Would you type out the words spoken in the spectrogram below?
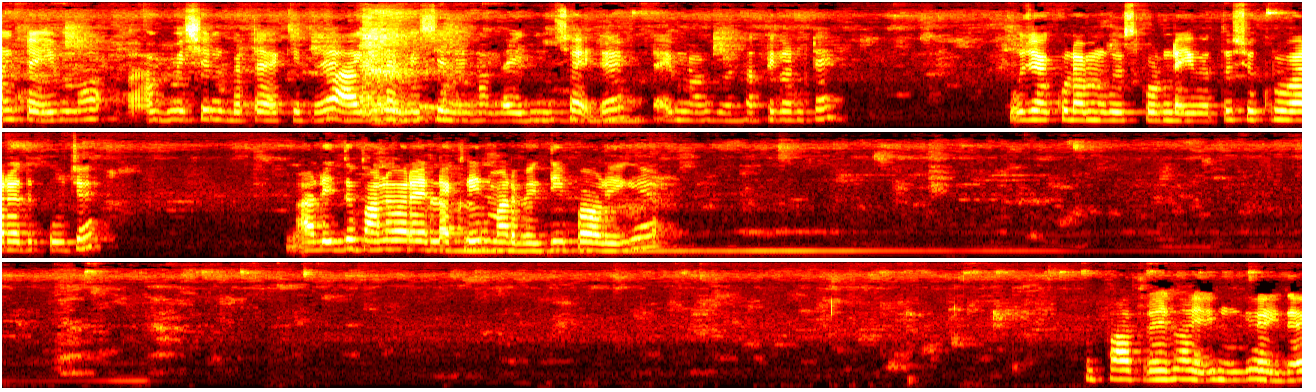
ಡಿಫ್ರೆಂಟ್ ಟೈಮು ಮಿಷಿನ್ ಬಟ್ಟೆ ಹಾಕಿದ್ದೆ ಆಗಿದೆ ಮಿಷಿನ್ ಇನ್ನೊಂದು ಐದು ನಿಮಿಷ ಇದೆ. ಟೈಮ್ ನೋಡ್ಬೋದು, ಹತ್ತು ಗಂಟೆ. ಪೂಜೆ ಕೂಡ ಮುಗಿಸ್ಕೊಂಡೆ ಇವತ್ತು, ಶುಕ್ರವಾರದ ಪೂಜೆ. ನಾಡಿದ್ದು ಭಾನುವಾರ ಎಲ್ಲ ಕ್ಲೀನ್ ಮಾಡಬೇಕು ದೀಪಾವಳಿಗೆ. ಪಾತ್ರೆ ಎಲ್ಲ ಹಿಂಗೆ ಇದೆ,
